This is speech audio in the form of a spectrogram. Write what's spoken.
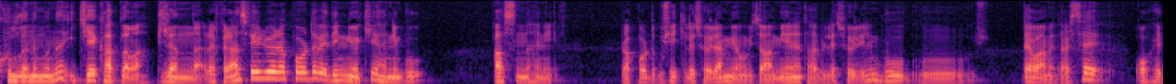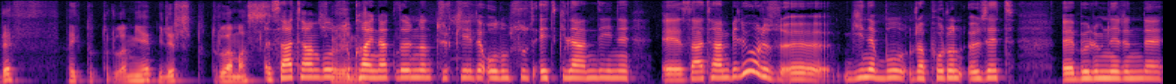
kullanımını ikiye katlama planına referans veriliyor raporda ve deniliyor ki hani bu aslında hani raporda bu şekilde söylenmiyor mu? Zamiyane tabirle söyleyelim. Bu devam ederse o hedef pek tutturulamayabilir, tutturulamaz. E, Zaten bu su kaynaklarının Türkiye'de olumsuz etkilendiğini e, zaten biliyoruz. E, yine bu raporun özet e, bölümlerinde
